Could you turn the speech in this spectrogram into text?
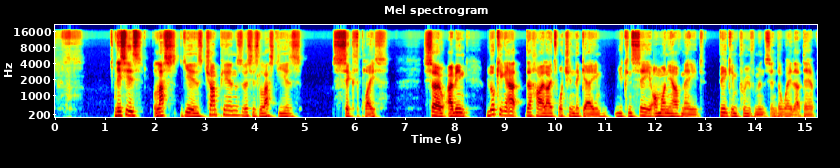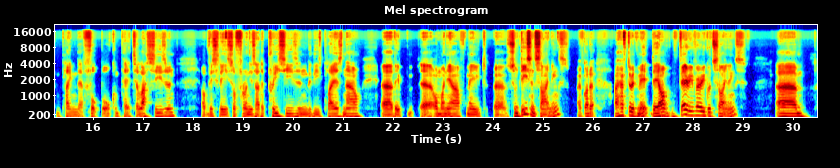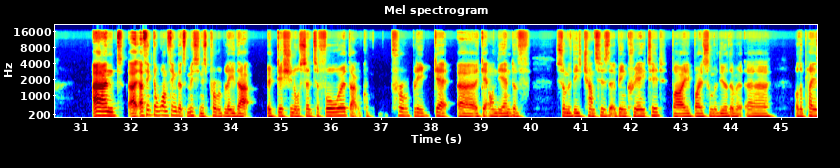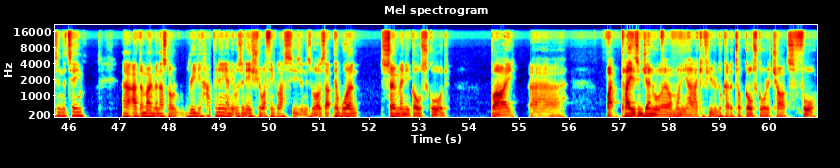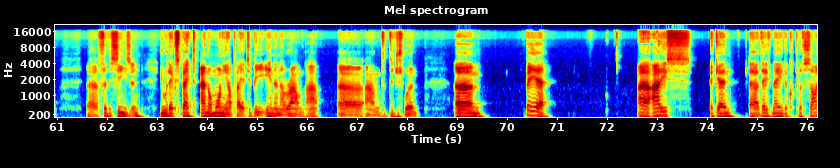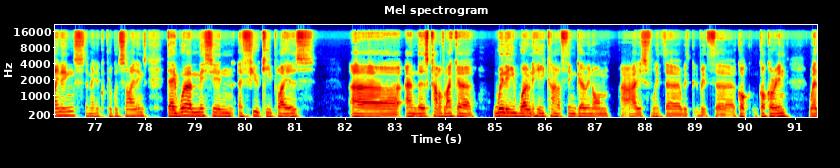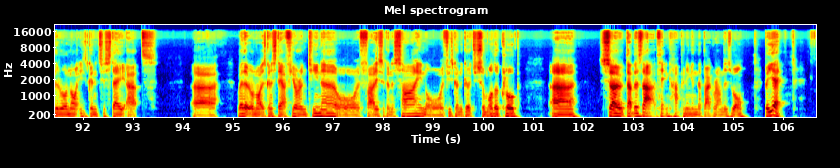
this is last year's champions versus last year's sixth place. So I mean, looking at the highlights, watching the game, you can see Omonia have made big improvements in the way that they're playing their football compared to last season. Obviously, Sofroni's had a preseason with these players now. Uh, they uh, have made uh, some decent signings. I've got to, I have to admit, they are very, very good signings. Um, and I, I think the one thing that's missing is probably that additional centre forward that could probably get uh, get on the end of some of these chances that are being created by by some of the other uh, other players in the team. Uh, at the moment, that's not really happening, and it was an issue I think last season as well. Is that there weren't so many goals scored by uh, by players in general uh, Omonia. Like if you look at the top goal scorer charts for uh, for the season, you would expect an Omonia player to be in and around that, uh, and they just weren't. Um, but yeah, uh, Aris again. Uh, they've made a couple of signings. They made a couple of good signings. They were missing a few key players, uh, and there's kind of like a Willie won't he kind of thing going on at Aris with uh, with with uh, Kokorin, whether or not he's going to stay at uh, whether or not he's going to stay at Fiorentina, or if Aris are going to sign, or if he's going to go to some other club. So that there's that thing happening in the background as well. But yeah,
